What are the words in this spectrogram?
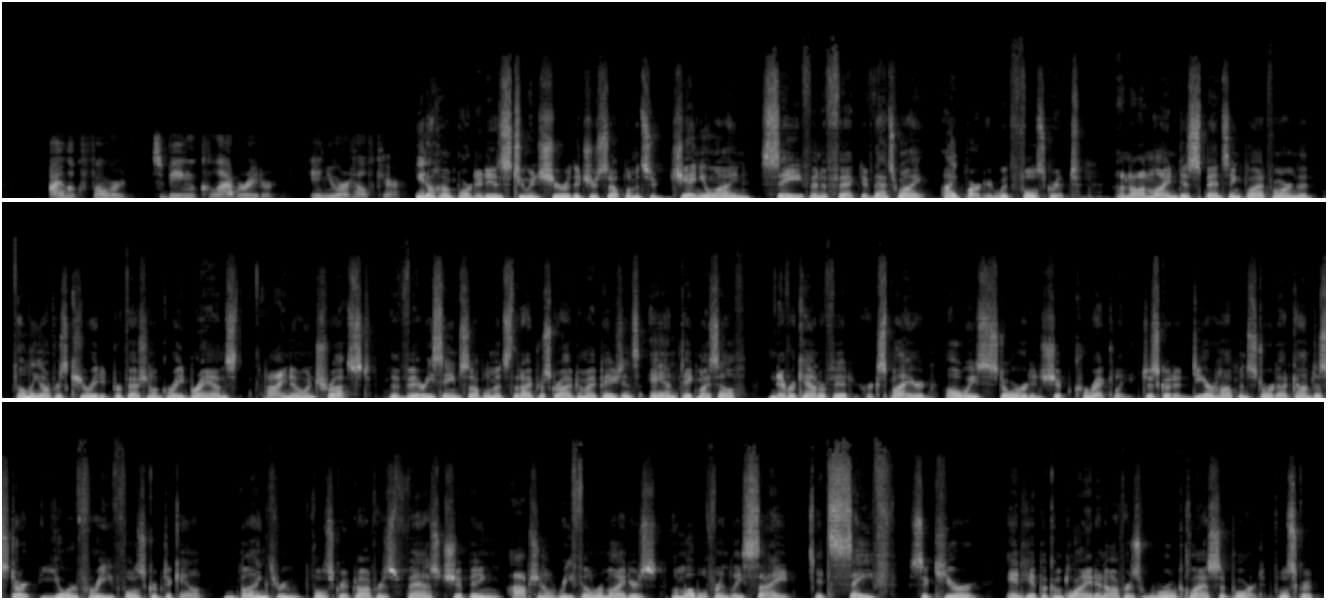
I look forward to being a collaborator in your healthcare. You know how important it is to ensure that your supplements are genuine, safe, and effective. That's why I partnered with FullScript, an online dispensing platform that only offers curated professional grade brands that I know and trust. The very same supplements that I prescribe to my patients and take myself. Never counterfeit or expired, always stored and shipped correctly. Just go to drhoffmanstore.com to start your free FullScript account. Buying through FullScript offers fast shipping, optional refill reminders, a mobile friendly site. It's safe, secure, and HIPAA compliant and offers world class support. FullScript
